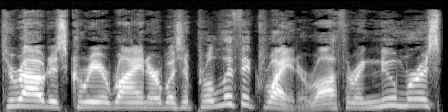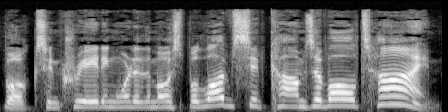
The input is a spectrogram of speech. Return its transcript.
Throughout his career, Reiner was a prolific writer, authoring numerous books and creating one of the most beloved sitcoms of all time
